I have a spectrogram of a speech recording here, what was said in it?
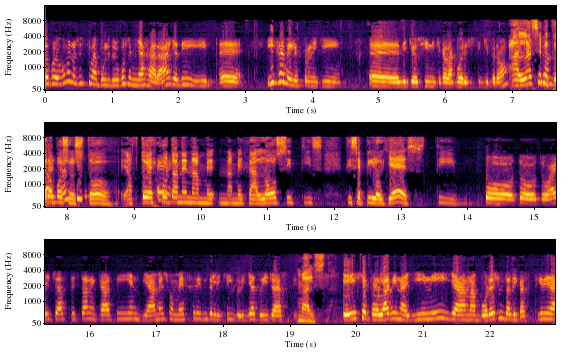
Το προηγούμενο σύστημα που λειτουργούσε μια χαρά, γιατί είχαμε ηλεκτρονική δικαιοσύνη και καταχώρηση στην Κύπρο. Αλλά σε μικρό ποσοστό. Αυτό ερχόταν να, να μεγαλώσει τις, τις επιλογές. Τι... Το, το, το iJustice ήταν κάτι ενδιάμεσο μέχρι την τελική λειτουργία του e-Justice. Μάλιστα. Και είχε προλάβει να γίνει για να μπορέσουν τα δικαστήρια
